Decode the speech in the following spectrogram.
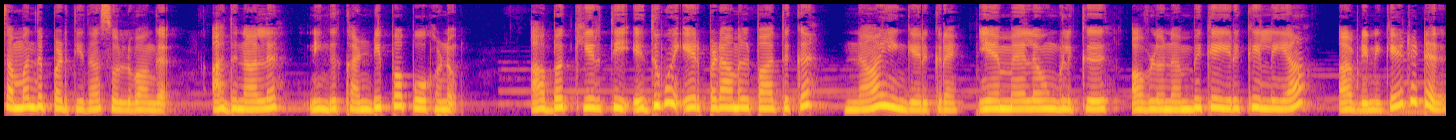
சம்பந்தப்படுத்தி தான் சொல்லுவாங்க. அதனால நீங்க கண்டிப்பா போகணும். அபகீர்த்தி எதுவும் ஏற்படாமல் பாத்துக்க நான் இங்க இருக்கிறேன். என் மேல உங்களுக்கு அவ்வளவு நம்பிக்கை இருக்கு இல்லையா? அப்படின்னு கேட்டுட்டு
